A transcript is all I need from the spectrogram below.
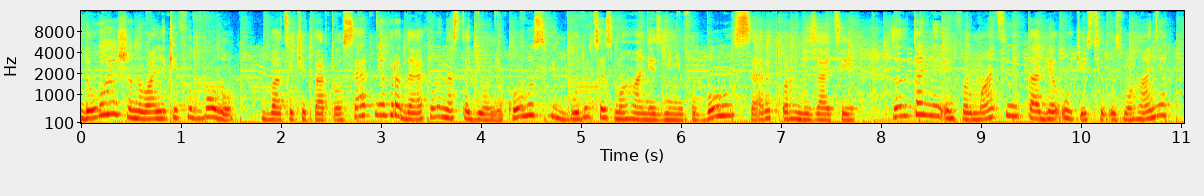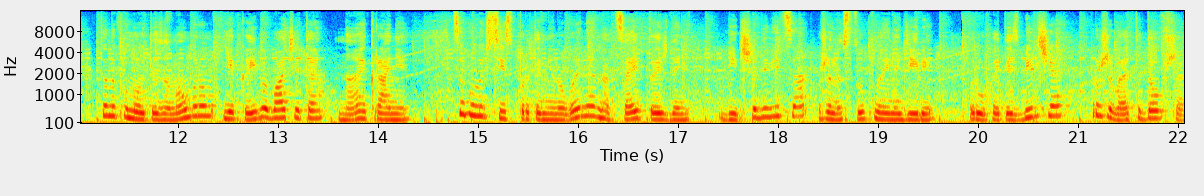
До уваги шанувальників футболу 24 серпня в Радехові на стадіоні Колос відбудуться змагання з міні-футболу серед організацій. За детальною інформацією та для участі у змаганнях телефонуйте за номером, який ви бачите на екрані. Це були всі спортивні новини на цей тиждень. Більше дивіться вже наступної неділі. Рухайтесь більше, проживете довше.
